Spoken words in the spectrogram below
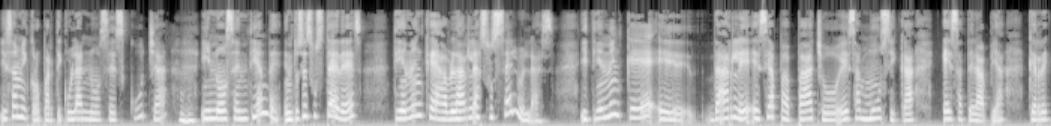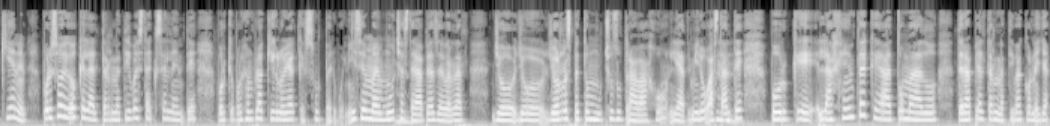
y esa micropartícula no se escucha y no se entiende. Entonces ustedes tienen que hablarle a sus células y tienen que eh, darle ese apapacho, esa música, esa terapia que requieren. Por eso digo que la alternativa está excelente, porque por ejemplo aquí Gloria, que es súper buenísima en muchas terapias, de verdad, yo, yo, yo respeto mucho su trabajo, le admiro bastante, porque la gente que ha tomado terapia alternativa con ella,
